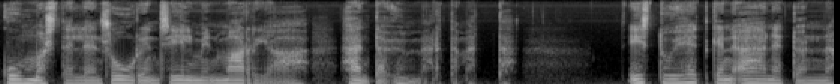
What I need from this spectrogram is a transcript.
kummastellen suurin silmin Marjaa häntä ymmärtämättä. Istui hetken äänetönnä,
